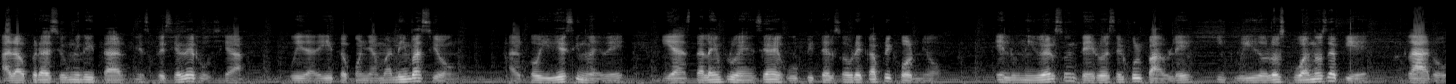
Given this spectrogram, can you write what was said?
a la operación militar especial de Rusia, cuidadito con llamar la invasión, al COVID-19 y hasta la influencia de Júpiter sobre Capricornio. el universo entero es el culpable, incluidos los cubanos de a pie, claro,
